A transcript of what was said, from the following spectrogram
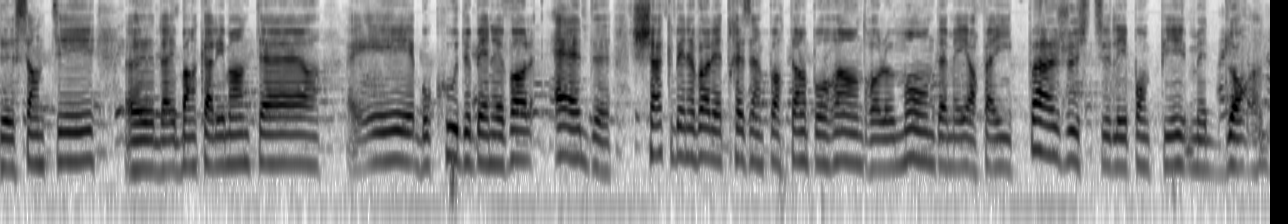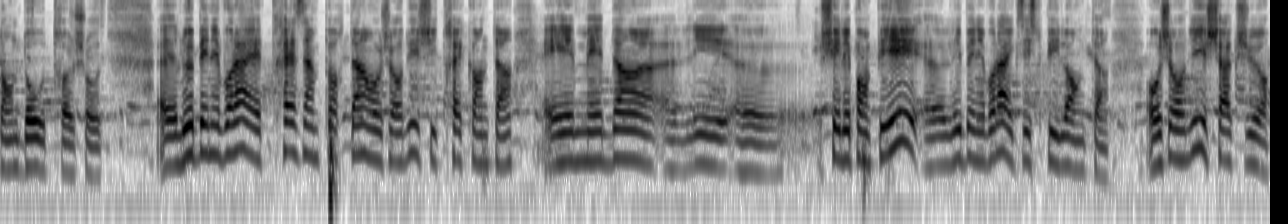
de santé, euh, les banques alimentaires, et beaucoup de bénévoles aident. Chaque bénévole est très important pour rendre le monde un meilleur pays, pas juste les pompiers, mais dans d'autres choses. Euh, le bénévolat est très important aujourd'hui, je suis très content, et, mais dans les, euh, chez les pompiers, euh, les bénévolats existent depuis longtemps. Aujourd'hui, chaque jour,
